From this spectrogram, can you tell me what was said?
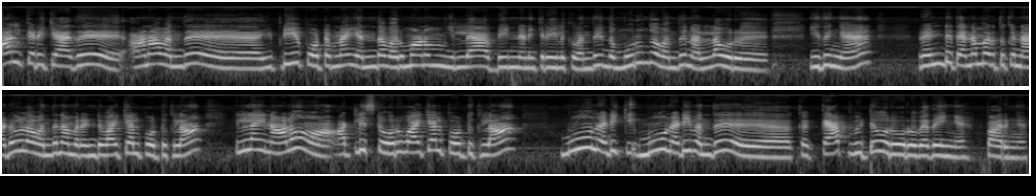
ஆள் கிடைக்காது ஆனால் வந்து இப்படியே போட்டோம்னா எந்த வருமானமும் இல்லை அப்படின்னு நினைக்கிறவங்களுக்கு வந்து இந்த முருங்கை வந்து நல்ல ஒரு இதுங்க. ரெண்டு தென்னை மரத்துக்கு நடுவில் வந்து நம்ம ரெண்டு வாய்க்கால் போட்டுக்கலாம். இல்லைனாலும் அட்லீஸ்ட் ஒரு வாய்க்கால் போட்டுக்கலாம். மூணு அடிக்கு மூணு அடி வந்து கேப் விட்டு ஒரு ஒரு விதைங்க பாருங்கள்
